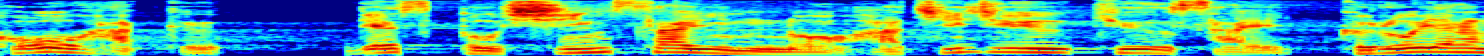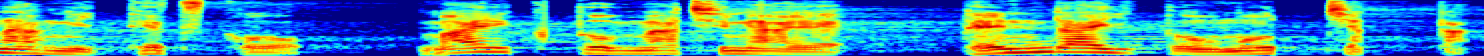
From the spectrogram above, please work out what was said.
紅白、ゲスト審査員の89歳黒柳徹子、マイクと間違え、ペンライト持っちゃった。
